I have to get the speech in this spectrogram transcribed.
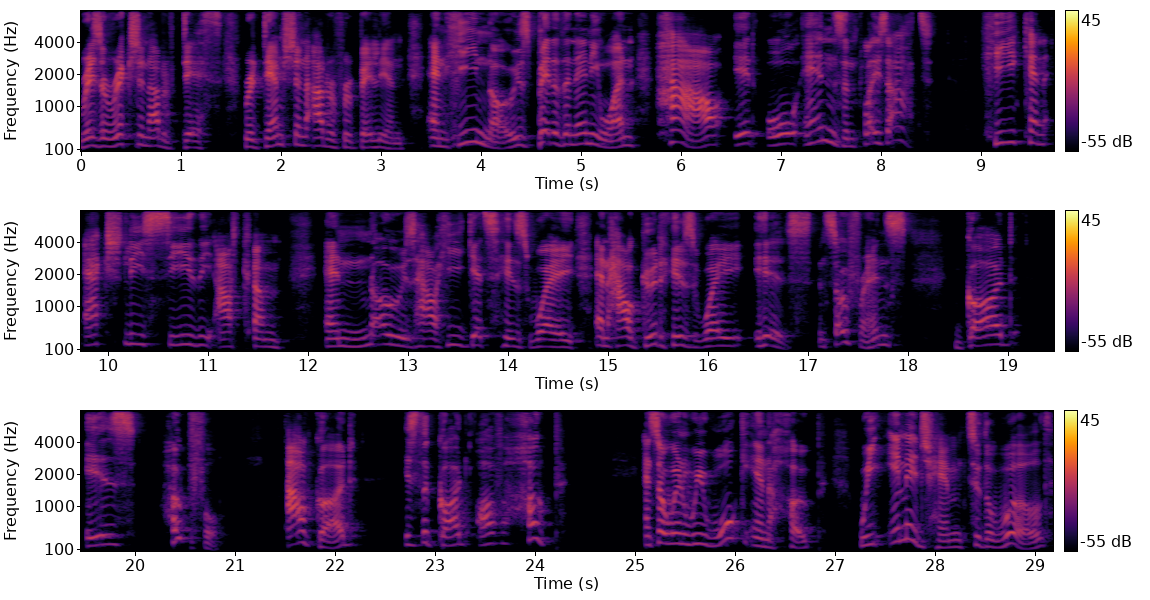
resurrection out of death, redemption out of rebellion. And he knows better than anyone how it all ends and plays out he can actually see the outcome and knows how he gets his way and how good his way is. And so, friends, God is hopeful. Our God is the God of hope. And so, when we walk in hope, we image him to the world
